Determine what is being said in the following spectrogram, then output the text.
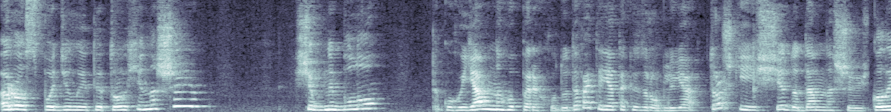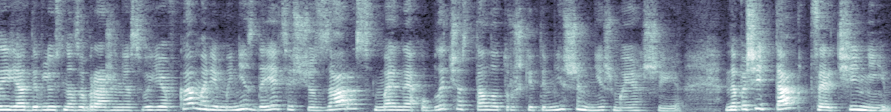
розподілити трохи на шию, щоб не було такого явного переходу. Давайте я так і зроблю. Я трошки її ще додам на шию. Коли я дивлюсь на зображення своє в камері, мені здається, що зараз в мене обличчя стало трошки темнішим, ніж моя шия. Напишіть так це чи ні.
